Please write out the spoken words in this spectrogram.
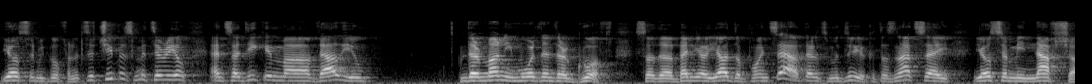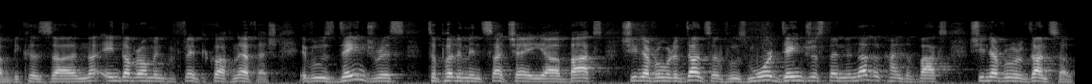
Yosef Migufan. It's the cheapest material, and tzaddikim uh, value their money more than their guf. So the Ben Yehoyada points out that it's meduyuk. It does not say yoser min nafsham because uh, ein davrom nefesh. If it was dangerous to put him in such a uh, box, she never would have done so. If it was more dangerous than another kind of box, she never would have done so.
